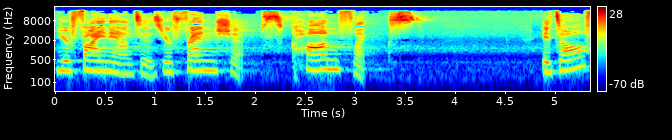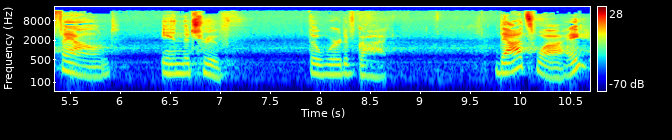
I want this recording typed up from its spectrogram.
your finances, your friendships, conflicts? It's all found in the truth, the Word of God. That's why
